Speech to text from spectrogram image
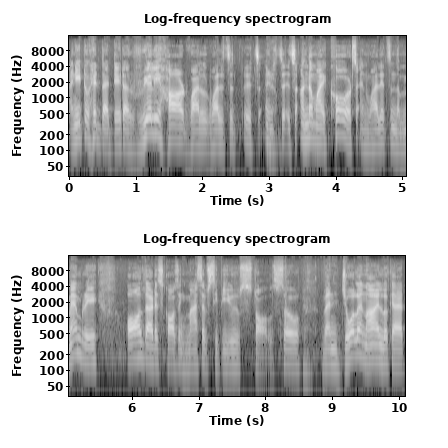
I need to hit that data really hard while, while it's, it's, it's, it's under my cores and while it's in the memory, all that is causing massive CPU stalls. So when Joel and I look at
